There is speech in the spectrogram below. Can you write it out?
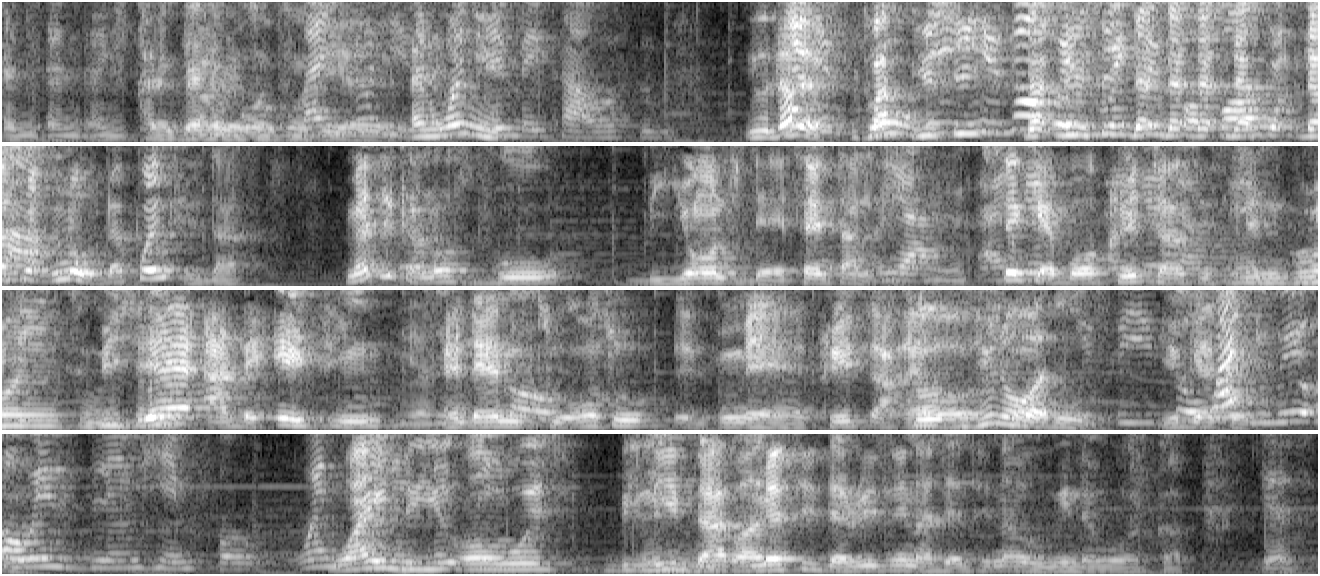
and and and, can And get come the and ball. support. But you know Yeah. he's And a when you- playmaker also. You that yes, is- but so- you he- see, he's not that, you always see, the, waiting the, for the, the, the, no, the point is that Messi cannot go beyond the center line. Yeah. I Take get- a ball, create chances, and growing be, to- be there at the 18, Yes. and then Score. to also uh, create a, So, uh, do you know what? goals. You see, You so get why it? do we So- always blame him for when Why do you always believe that Messi is the reason Argentina will win the World Cup? Yes,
